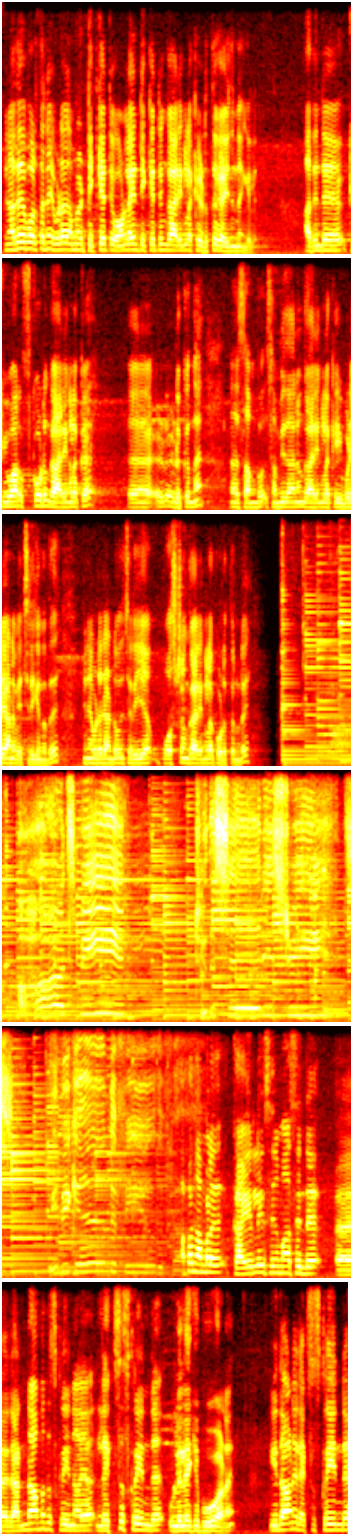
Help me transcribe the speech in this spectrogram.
പിന്നെ അതേപോലെ തന്നെ ഇവിടെ നമ്മൾ ടിക്കറ്റ് ഓൺലൈൻ ടിക്കറ്റും കാര്യങ്ങളൊക്കെ എടുത്തു കഴിഞ്ഞിട്ടുണ്ടെങ്കിൽ അതിന്റെ ക്യു ആർ കോഡും കാര്യങ്ങളൊക്കെ എടുക്കുന്ന സംവിധാനവും കാര്യങ്ങളൊക്കെ ഇവിടെയാണ് വെച്ചിരിക്കുന്നത്. പിന്നെ ഇവിടെ രണ്ട് മൂന്ന് ചെറിയ പോസ്റ്ററും കാര്യങ്ങളൊക്കെ കൊടുത്തിട്ടുണ്ട്. അപ്പം നമ്മൾ കൈർലി സിനിമാസിന്റെ രണ്ടാമത്തെ സ്ക്രീനായ ലെക്സ് സ്ക്രീനിന്റെ ഉള്ളിലേക്ക് പോവുകയാണ്. ഇതാണ് ലെക്സ് സ്ക്രീനിന്റെ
